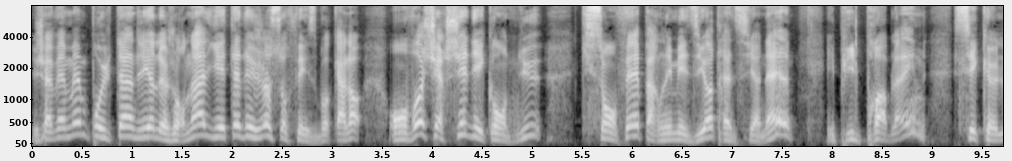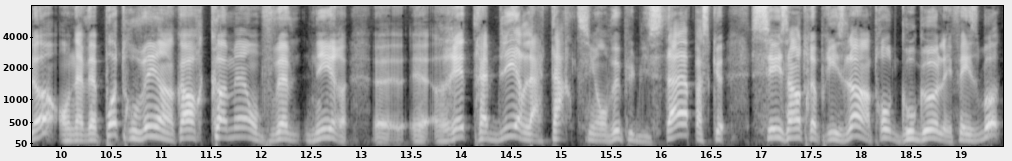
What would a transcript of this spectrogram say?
J'avais même pas eu le temps de lire le journal. Il était déjà sur Facebook. Alors, on va chercher des contenus qui sont faits par les médias traditionnels. Et puis, le problème, c'est que là, on n'avait pas trouvé encore comment on pouvait venir euh, euh, rétablir la tarte, si on veut, publicitaire, parce que ces entreprises-là, entre autres Google et Facebook,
